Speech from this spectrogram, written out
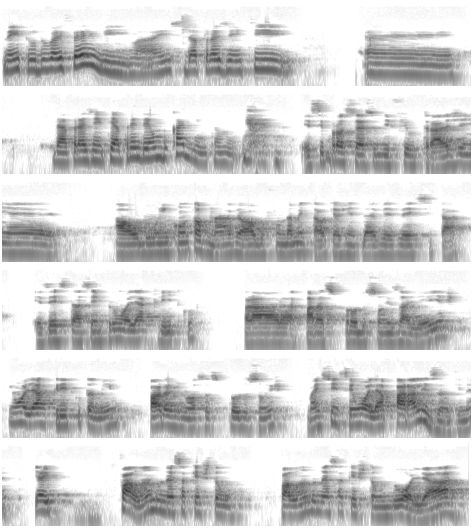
nem tudo vai servir, mas dá pra gente é, dá pra gente aprender um bocadinho também. Esse processo de filtragem é algo incontornável, algo fundamental que a gente deve exercitar. Exercitar sempre um olhar crítico para, para as produções alheias e um olhar crítico também para as nossas produções, mas sem ser um olhar paralisante, né? E aí, falando nessa questão, falando nessa questão do olhar,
